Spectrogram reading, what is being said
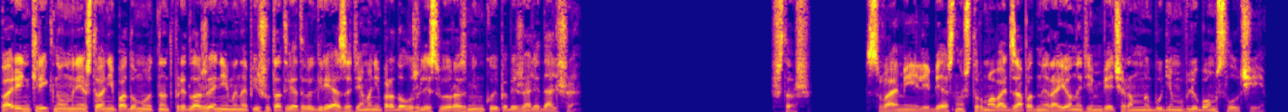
Парень крикнул мне, что они подумают над предложением и напишут ответ в игре, а затем они продолжили свою разминку и побежали дальше. Что ж, с вами или без, но штурмовать западный район этим вечером мы будем в любом случае.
